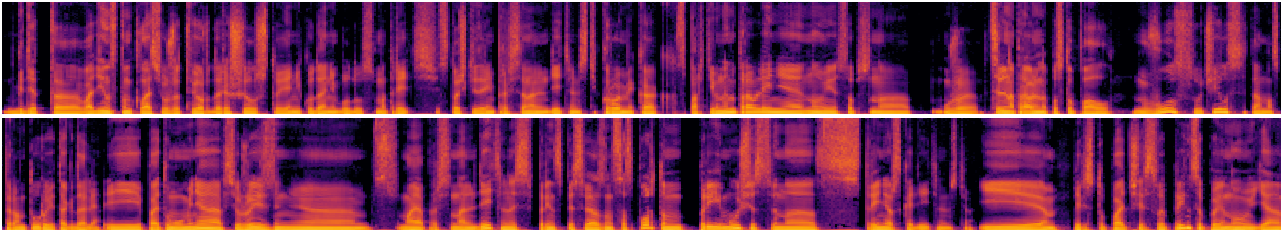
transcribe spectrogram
где-то в одиннадцатом классе уже твердо решил, что я никуда не буду смотреть с точки зрения профессиональной деятельности, кроме как спортивное направление, ну и, собственно, уже целенаправленно поступал ВУЗ, учился там, аспирантура и так далее. И поэтому у меня всю жизнь э, моя профессиональная деятельность, в принципе, связана со спортом, преимущественно с тренерской деятельностью. И переступать через свои принципы, ну, я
